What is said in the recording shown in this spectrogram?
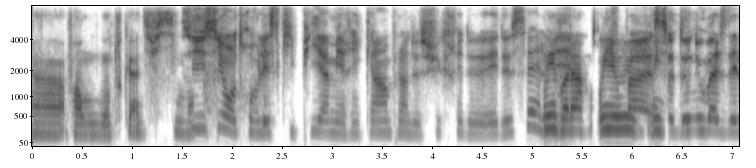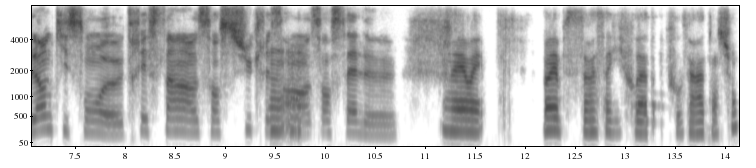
euh, enfin, ou en tout cas, difficilement. Si, si, on trouve les Skippy américains pleins de sucre et de, et de sel, Oui, mais voilà. Oui, oui, pas oui. ceux de Nouvelle-Zélande qui sont euh, très sains, sans sucre et Mm, mm. sans, sans sel. euh. Ouais, ouais. Ouais, c'est vrai ça qu'il faut, faut faire attention.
